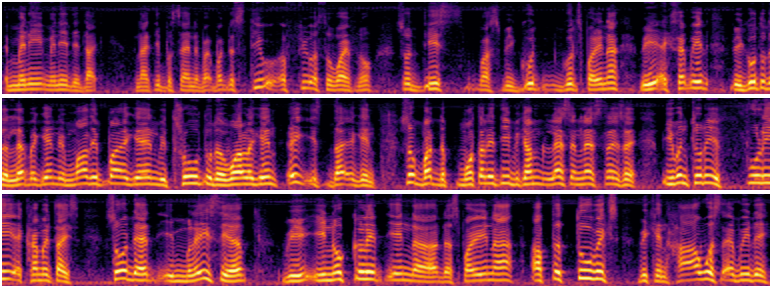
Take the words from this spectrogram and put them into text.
and many, many they died. 90% but, but there's still a few that survive no? So this must be good good spirulina we accept it. We go to the lab again we multiply again we throw to the wall again. Hey it's die again. So but the mortality become less and less less eventually fully acclimatized. So that in Malaysia we inoculate in the, the spirulina after two weeks we can harvest every day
